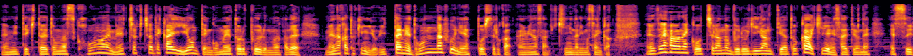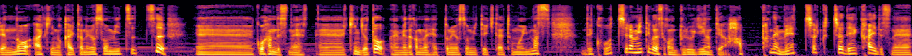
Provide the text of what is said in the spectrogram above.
えー、見ていきたいと思います。このね、めちゃくちゃでかい4.5メートルプールの中で、メダカと金魚、一体ね、どんな風に越冬してるか、えー、皆さん気になりませんか、えー、前半はね、こちらのブルーギガンティアとか、綺麗に咲いてるね、睡蓮の秋の開花の様子を見つつ、えー、後半ですね、えー、金魚とメダカの、ね、ヘッドの様子を見ていきたいと思います。でこちら見てください。このブルーギガンティア葉っぱねめちゃくちゃでかいですね。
